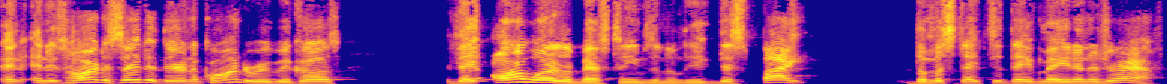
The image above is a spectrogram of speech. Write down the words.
And and it's hard to say that they're in a quandary because they are one of the best teams in the league despite the mistakes that they've made in the draft.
